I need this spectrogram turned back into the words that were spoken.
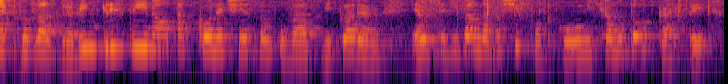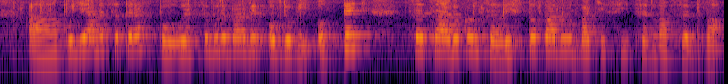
Tak moc vás zdravím, Kristýno, a konečně jsem u vás s výkladem. Já už se dívám na vaši fotku, míchám u toho karty a podíváme se teda spolu, jak se bude barvit období od teď cca do konce listopadu 2022.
